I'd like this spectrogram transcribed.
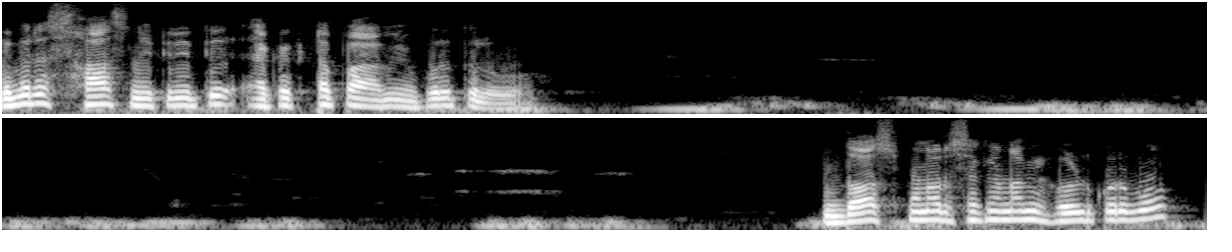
এবারে শ্বাস নিতে নিতে এক একটা পা আমি উপরে তুলব। দশ পনেরো সেকেন্ড আমি হোল্ড করব।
